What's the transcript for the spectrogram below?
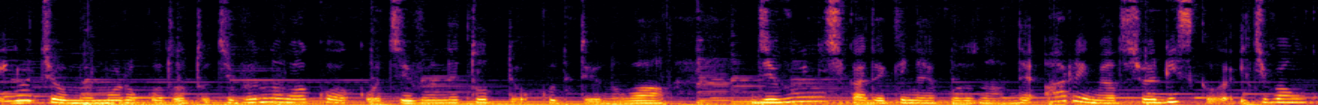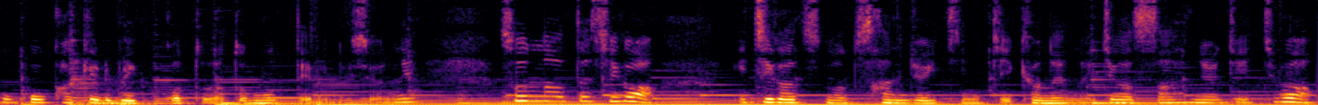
命を守ることと自分のワクワクを自分で取っておくっていうのは自分にしかできないことなのである意味私はリスクが一番ここをかけるべきことだと思ってるんですよね。そんな私が1月の31日去年の1月31日は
